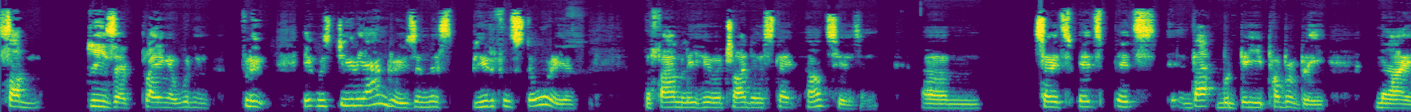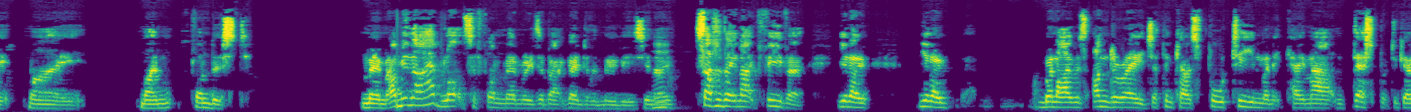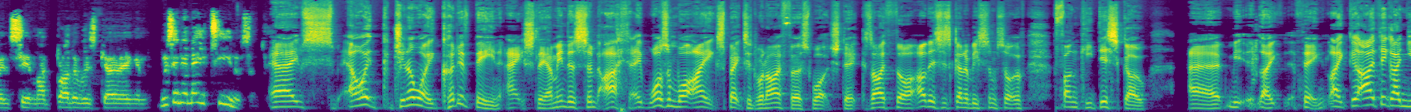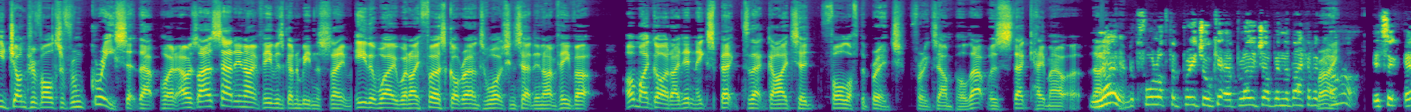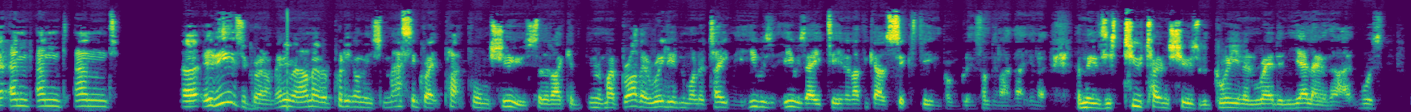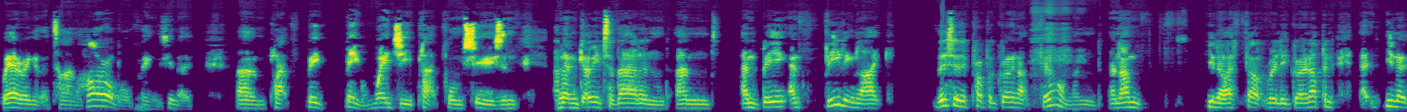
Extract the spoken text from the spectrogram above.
some geezer playing a wooden flute. It was Julie Andrews in this beautiful story of the family who were trying to escape Nazism. Um, so it's, it's, it's, that would be probably my, my, my fondest memory. I mean, I have lots of fond memories about going to the movies, you know, mm. Saturday Night Fever, you know, you know, when I was underage, I think I was 14 when it came out and desperate to go and see it. My brother was going and was it an 18 or something? Uh, was, oh, it, do you know what? It could have been actually. I mean, there's some, I, it wasn't what I expected when I first watched it because I thought, oh, this is going to be some sort of funky disco uh, like thing. Like I think I knew John Travolta from Grease at that point. I was like, Saturday Night Fever is going to be in the same. Either way, when I first got around to watching Saturday Night Fever, oh my god, I didn't expect that guy to fall off the bridge. For example, that was that came out. That no, came... fall off the bridge or get a blowjob in the back of a right. car. It's a and and and. Uh, it is a grown up. Anyway, I remember putting on these massive, great platform shoes so that I could. You know, my brother really didn't want to take me. He was he was eighteen, and I think I was sixteen, probably something like that. You know, and these these two tone shoes with green and red and yellow that I was wearing at the time. Horrible things, you know, um, plat- big big wedgy platform shoes, and and then going to that and and and being and feeling like this is a proper grown up film and and I'm you know, I felt really grown up. And, uh, you know,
